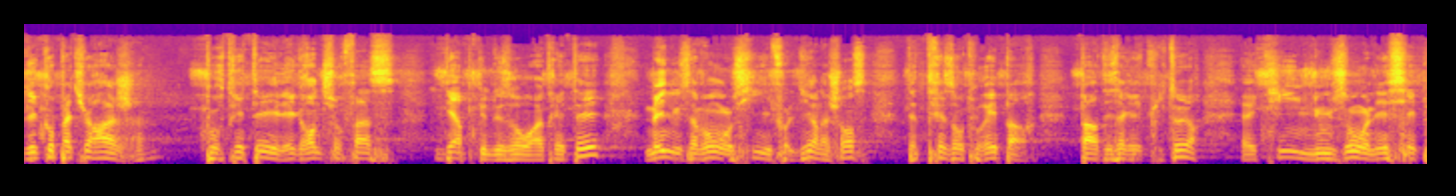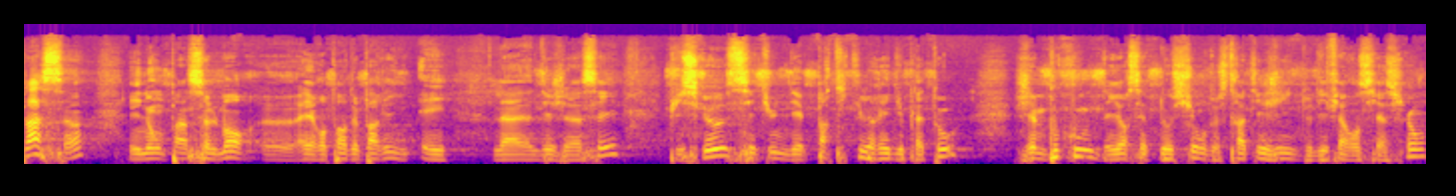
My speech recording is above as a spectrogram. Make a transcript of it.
l'éco-pâturage pour traiter les grandes surfaces d'herbes que nous avons à traiter, mais nous avons aussi, il faut le dire, la chance d'être très entourés par, des agriculteurs qui nous ont laissé place, hein, et non pas seulement Aéroport de Paris et la DGAC, puisque c'est une des particularités du plateau. J'aime beaucoup d'ailleurs cette notion de stratégie de différenciation,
